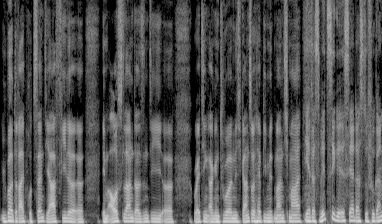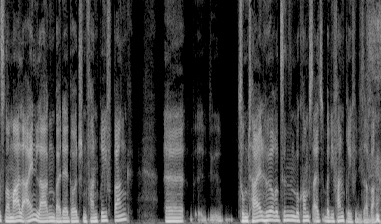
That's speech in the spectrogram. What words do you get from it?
über drei Prozent. Ja, viele im Ausland, da sind die Ratingagenturen nicht ganz so happy mit manchmal. Ja, das Witzige ist ja, dass du für ganz normale Einlagen bei der Deutschen Pfandbriefbank äh, zum Teil höhere Zinsen bekommst als über die Pfandbriefe dieser Bank.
